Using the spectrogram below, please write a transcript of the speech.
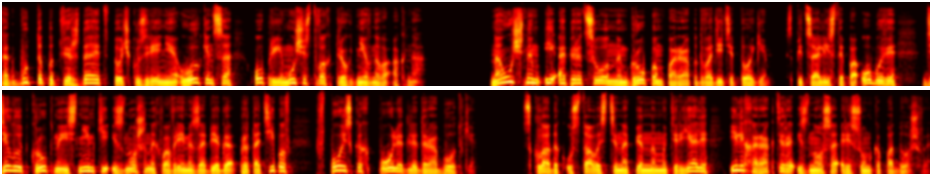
как будто подтверждает точку зрения Уилкинса о преимуществах трехдневного окна. Научным и операционным группам пора подводить итоги. Специалисты по обуви делают крупные снимки изношенных во время забега прототипов в поисках поля для доработки, складок усталости на пенном материале или характера износа рисунка подошвы.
